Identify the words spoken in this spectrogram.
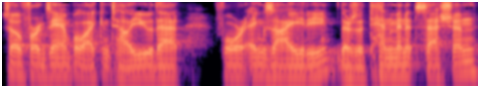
So, for example, I can tell you that for anxiety, there's a 10 minute session.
